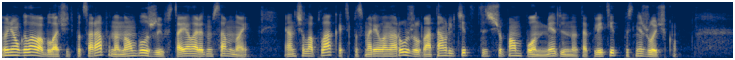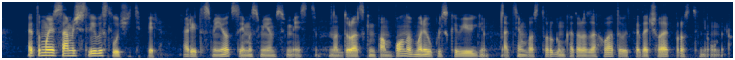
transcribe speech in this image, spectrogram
У него голова была чуть поцарапана, но он был жив, стоял рядом со мной. Я начала плакать, посмотрела наружу, а там летит этот еще помпон, медленно так летит по снежочку. Это мой самый счастливый случай теперь. Рита смеется, и мы смеемся вместе. Над дурацким помпоном в мариупольской вьюге, над тем восторгом, который захватывает, когда человек просто не умер.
